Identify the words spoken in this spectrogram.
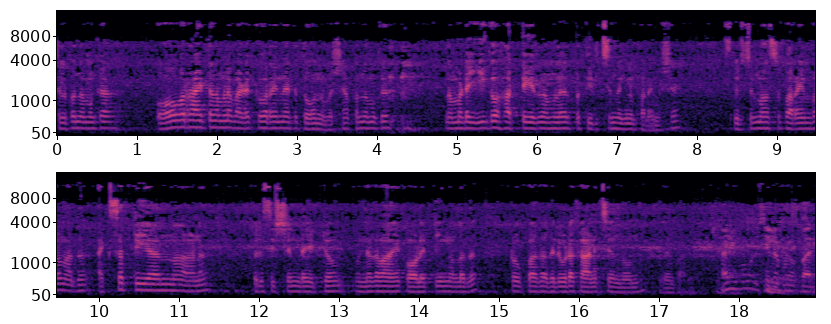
ചിലപ്പോൾ നമുക്ക് ഓവറായിട്ട് നമ്മളെ വഴക്ക് പറയുന്നതായിട്ട് തോന്നും. പക്ഷെ അപ്പം നമുക്ക് നമ്മുടെ ഈഗോ ഹർട്ട് ചെയ്ത് നമ്മൾ ചിലപ്പോൾ തിരിച്ചെന്തെങ്കിലും പറയും. പക്ഷെ സ്പിരിച്വൽ മാസ്റ്റർ പറയുമ്പം അത് അക്സെപ്റ്റ് ചെയ്യാവുന്നതാണ് ഒരു ശിഷ്യന്റെ ഏറ്റവും ഉന്നതമായ ക്വാളിറ്റി എന്നുള്ളത് പ്രഭുപാദ് അതിലൂടെ കാണിച്ചു തന്നു അദ്ദേഹം പറഞ്ഞു ചില പ്രഭുപാദ്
